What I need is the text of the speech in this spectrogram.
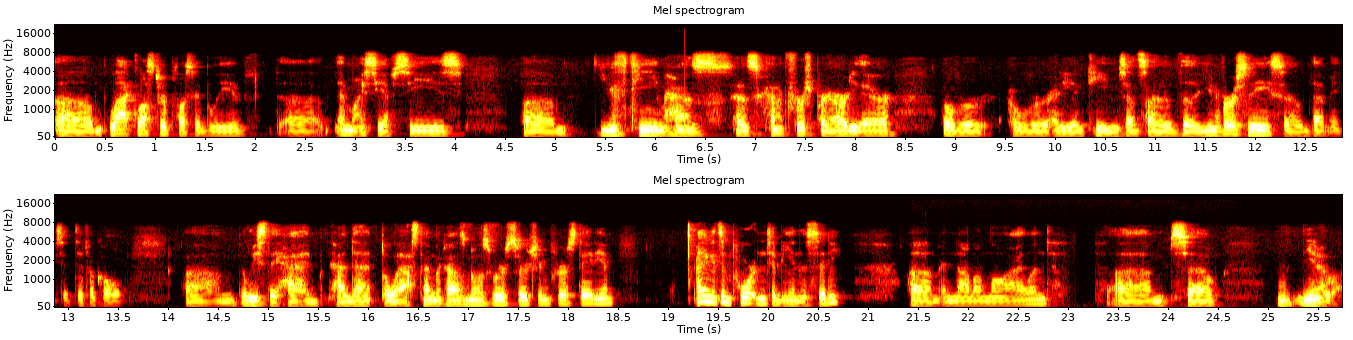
um, lackluster. Plus, I believe uh, NYCFC's um, youth team has has kind of first priority there over over any of teams outside of the university. So that makes it difficult. Um, at least they had had that the last time the Cosmos were searching for a stadium. I think it's important to be in the city um, and not on Long Island. Um, so, you know,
